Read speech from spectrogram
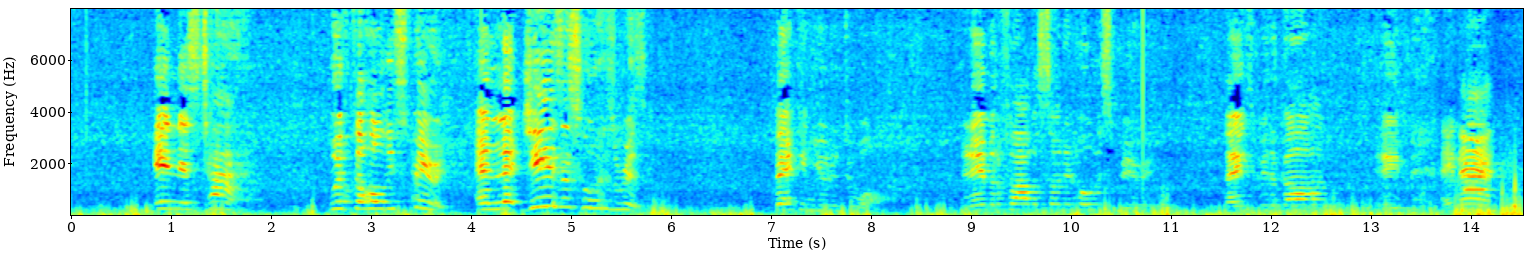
in this time with the Holy Spirit. And let Jesus, who is risen, beckon you to do all. In the name of the Father, Son, and Holy Spirit. Thanks be to God. Amen. Amen.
